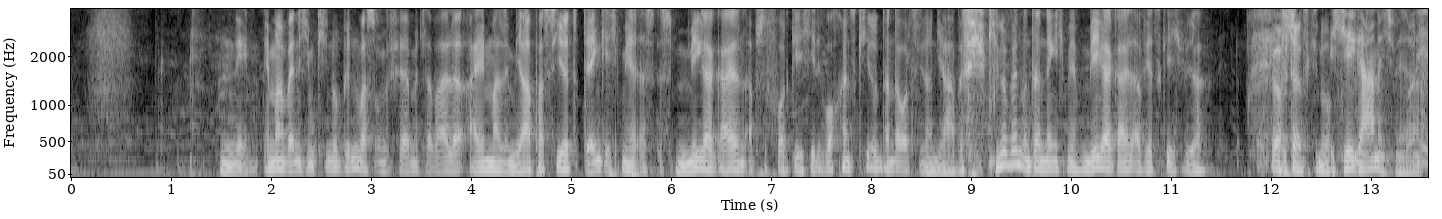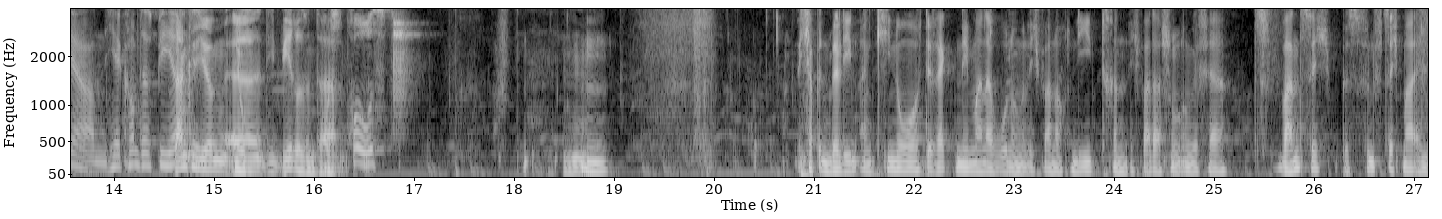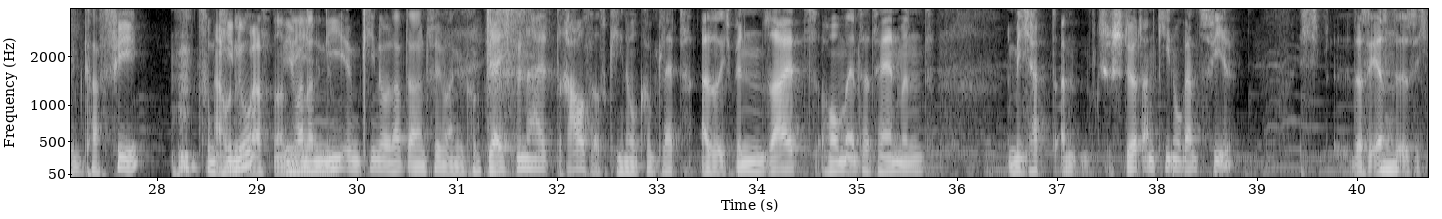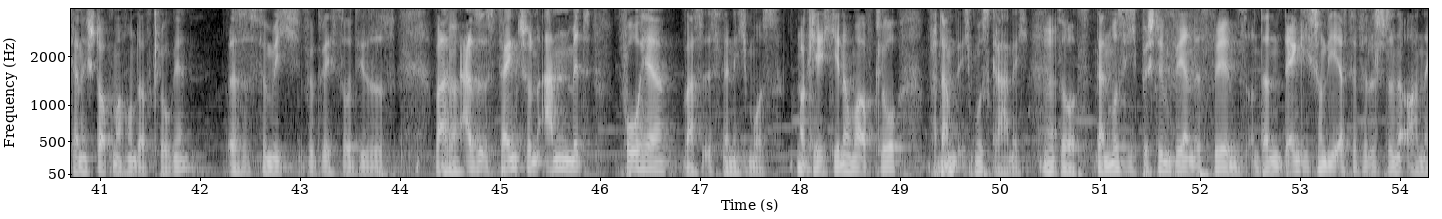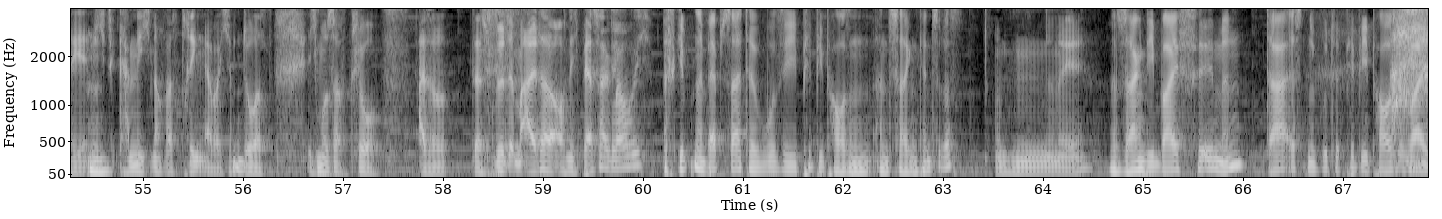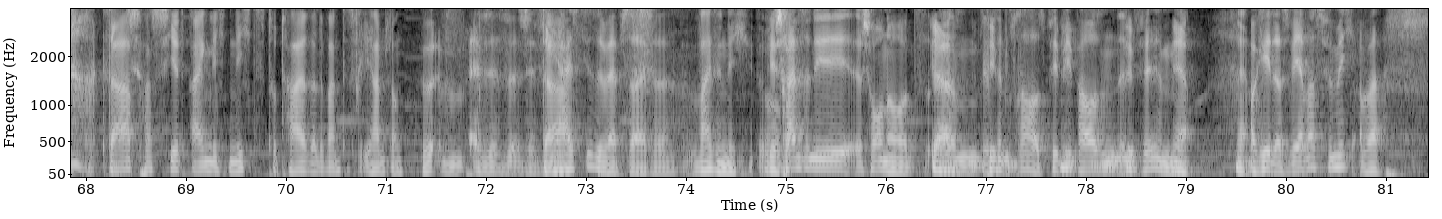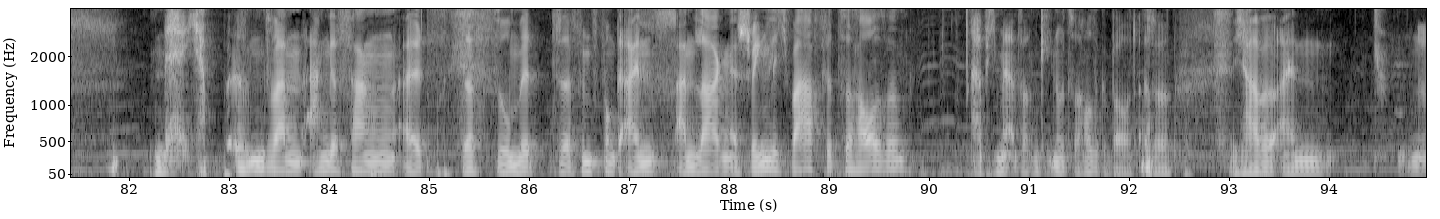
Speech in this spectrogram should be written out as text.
Nee, immer wenn ich im Kino bin, was ungefähr mittlerweile einmal im Jahr passiert, denke ich mir, es ist mega geil und ab sofort gehe ich jede Woche ins Kino und dann dauert es wieder ein Jahr, bis ich im Kino bin und dann denke ich mir, mega geil, ab jetzt gehe ich wieder öfter ins Kino. Ich gehe gar nicht mehr. Die Herren, hier kommt das Bier. Danke, Jürgen. Äh, die Biere sind da. Prost. Ich habe in Berlin ein Kino direkt neben meiner Wohnung und ich war noch nie drin. Ich war da schon ungefähr 20 bis 50 Mal in dem Café zum Aber du Kino. warst noch ich war noch nie im Kino und habe da einen Film angeguckt. Ja, ich bin halt raus aus Kino komplett. Also ich bin seit Home Entertainment, mich hat an, stört an Kino ganz viel. Das erste ist, ich kann nicht Stopp machen und auf Klo gehen. Das ist für mich wirklich so dieses, was, Ja. also es fängt schon an mit vorher, was ist, wenn ich muss? Okay, ich gehe nochmal auf Klo, verdammt, ich muss gar nicht. So, dann muss ich bestimmt während des Films und dann denke ich schon die erste Viertelstunde, oh nee, ich kann nicht noch was trinken, aber ich habe Durst. Ich muss auf Klo. Also das wird im Alter auch nicht besser, glaube ich. Es gibt eine Webseite, wo sie Pipi-Pausen anzeigen. Kennst du das? Hm, Nee. Sagen die bei Filmen, da ist eine gute Pipi-Pause, weil da passiert eigentlich nichts total Relevantes für die Handlung. W- Wie Da- heißt diese Webseite? Weiß ich nicht. Wir schreiben es in die Shownotes. Ja, ähm, wir finden es raus. Pipi-Pausen in Pip- Filmen. Ja. ja. Okay, das wäre was für mich, aber nee, ich habe irgendwann angefangen, als das so mit äh, 5.1 Anlagen erschwinglich war für zu Hause, habe ich mir einfach ein Kino zu Hause gebaut. Also ich habe einen,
